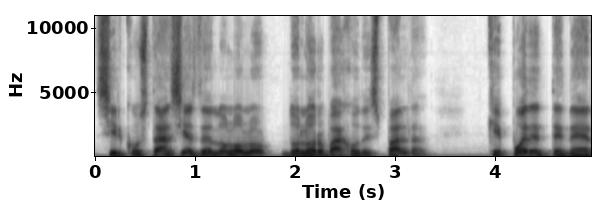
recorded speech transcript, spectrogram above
circunstancias de dolor, dolor bajo de espalda que pueden tener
